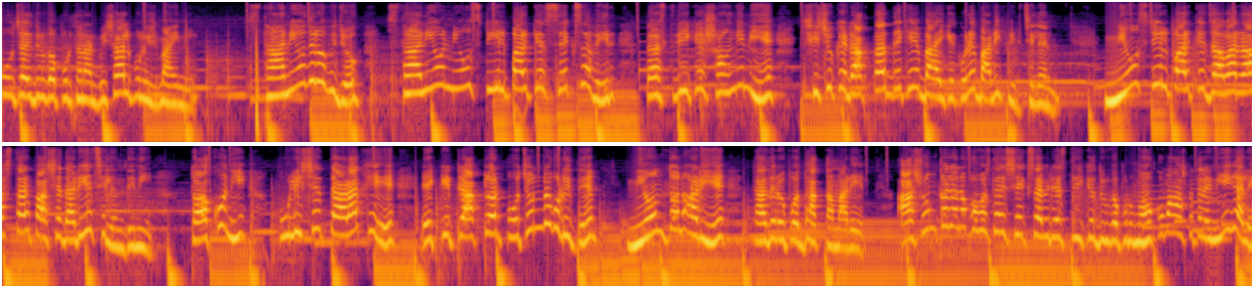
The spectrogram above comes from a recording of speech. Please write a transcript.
পৌঁছায় দুর্গাপুর থানার বিশাল পুলিশ বাহিনী। স্থানীয়দের অভিযোগ, স্থানীয় নিউ স্টিল পার্কের শেখ সাবির তার স্ত্রীকে সঙ্গে নিয়ে শিশুকে ডাক্তার দেখে বাইকে করে বাড়ি ফিরছিলেন। নিউ স্টিল পার্কে যাওয়ার রাস্তার পাশে দাঁড়িয়েছিলেন তিনি। তখনই পুলিশের তাড়া খেয়ে একটি ট্রাক্টর প্রচণ্ড গতিতে নিয়ন্ত্রণ হারিয়ে তাদের উপর ধাক্কা মারে। আশঙ্কাজনক অবস্থায় শেখ সাবিরের স্ত্রীকে দুর্গাপুর মহকুমা হাসপাতালে নিয়ে গেলে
